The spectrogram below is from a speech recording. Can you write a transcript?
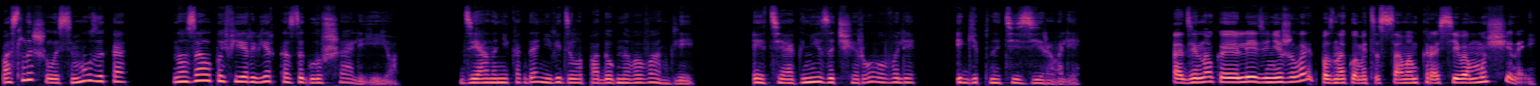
Послышалась музыка, но залпы фейерверка заглушали ее. Диана никогда не видела подобного в Англии. Эти огни зачаровывали и гипнотизировали. «Одинокая леди не желает познакомиться с самым красивым мужчиной?»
